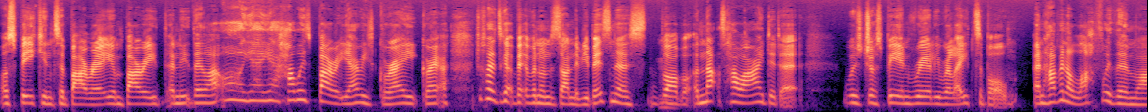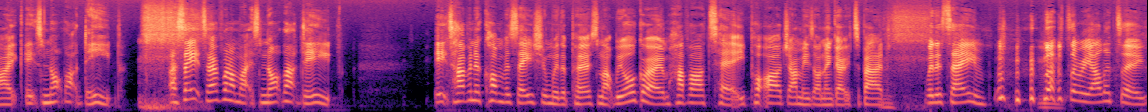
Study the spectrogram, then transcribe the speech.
I was speaking to Barry and Barry, and they're like, oh, yeah, yeah, how is Barry? Yeah, he's great, great. I just wanted to get a bit of an understanding of your business, mm. blah, blah. And that's how I did it, was just being really relatable and having a laugh with them. Like, it's not that deep. I say it to everyone, I'm like, it's not that deep. it's having a conversation with a person. Like we all go home, have our tea, put our jammies on, and go to bed. We're the same. That's the reality.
